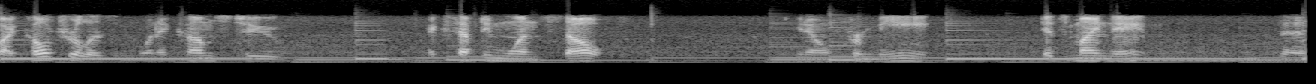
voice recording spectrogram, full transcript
biculturalism, when it comes to accepting oneself, you know, for me, it's my name that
